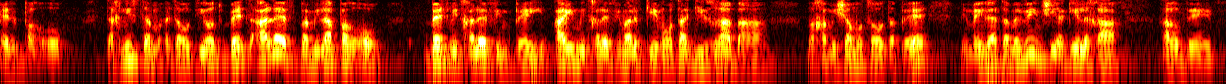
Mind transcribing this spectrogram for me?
אל פרעה. תכניס את האותיות ב' א' במילה פרעה. ב' מתחלף עם פ', עין מתחלף עם א', כי הם מאותה גזרה בחמישה מוצאות הפה, ממילא אתה מבין שיגיע לך הרבה.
